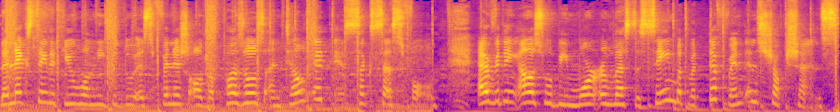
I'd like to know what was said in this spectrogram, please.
The next thing that you will need to do is finish all the puzzles until it is successful. Everything else will be more or less the same but with different instructions.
